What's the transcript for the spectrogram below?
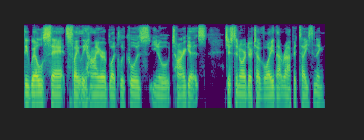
they will set slightly higher blood glucose, you know, targets just in order to avoid that rapid tightening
